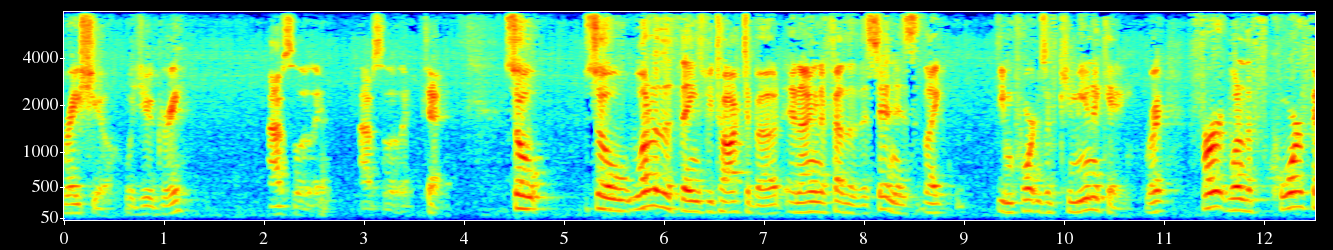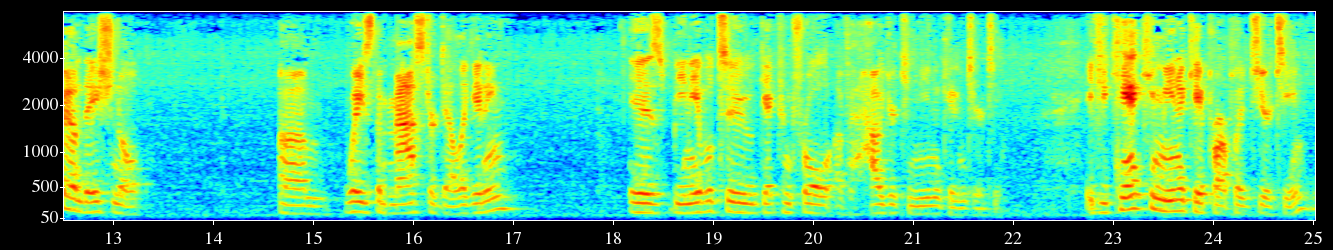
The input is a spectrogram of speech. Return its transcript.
ratio. Would you agree? Absolutely, absolutely. Okay. So, so one of the things we talked about, and I'm going to feather this in, is like the importance of communicating, right? For one of the core foundational um, ways to master delegating is being able to get control of how you're communicating to your team. If you can't communicate properly to your team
